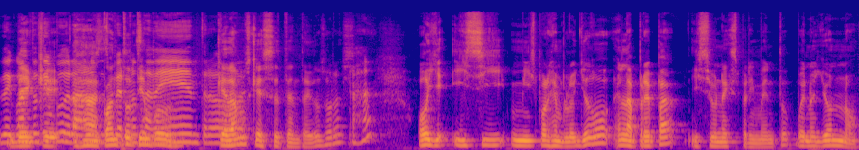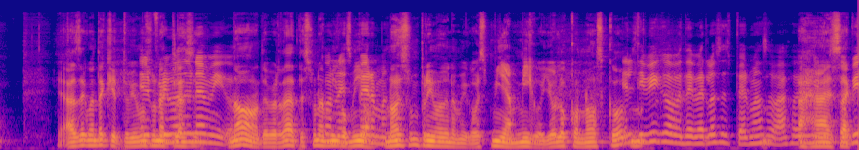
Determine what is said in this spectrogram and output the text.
¿De cuánto que- tiempo duraban ajá, ¿cuánto tiempo adentro? Quedamos que 72 horas. Ajá. Oye, y si mis, por ejemplo, yo en la prepa hice un experimento, bueno, yo no. Haz de cuenta que tuvimos El una primo de un amigo. No, de verdad, es un Con amigo mío. No es un primo de un amigo, es mi amigo, yo lo conozco. El típico de ver los espermas abajo Ajá, exacto.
